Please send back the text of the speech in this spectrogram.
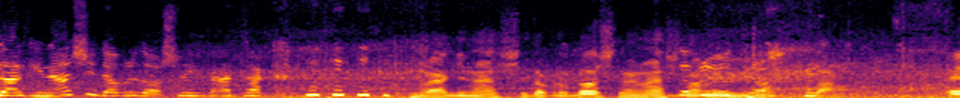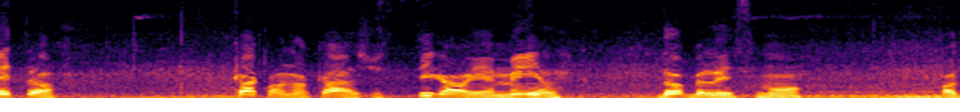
Dragi naši, dobrodošli natrag. Dragi naši, dobrodošli na naš Dobro novi video. Da. Eto, kako ono kaže, stigao je mail, dobili smo od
